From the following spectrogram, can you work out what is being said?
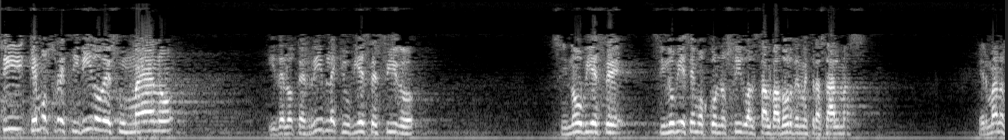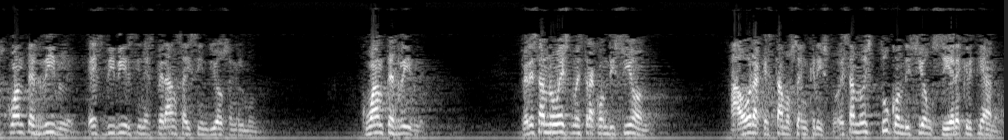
que hemos recibido de su mano y de lo terrible que hubiese sido si no hubiese, si no hubiésemos conocido al Salvador de nuestras almas. Hermanos, cuán terrible es vivir sin esperanza y sin Dios en el mundo. Cuán terrible. Pero esa no es nuestra condición ahora que estamos en Cristo. Esa no es tu condición si eres cristiano.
